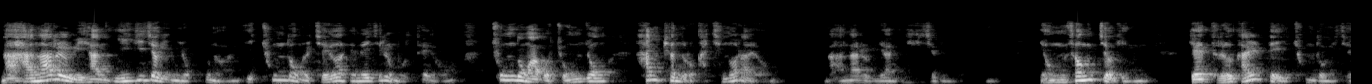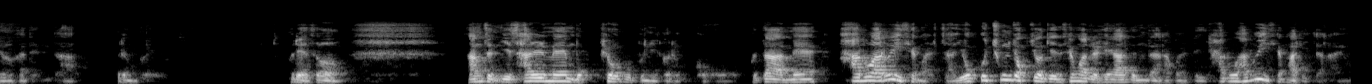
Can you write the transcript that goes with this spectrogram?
나 하나를 위한 이기적인 욕구는 이 충동을 제어해내지를 못해요. 충동하고 종종 한편으로 같이 놀아요. 나 하나를 위한 이기적인 욕구. 영성적인 게 들어갈 때 이 충동이 제어가 된다. 그런 거예요. 그래서 아무튼 이 삶의 목표 부분이 그렇고 그 다음에 하루하루의 생활, 자 욕구 충족적인 생활을 해야 된다라고 할때 하루하루의 생활이잖아요.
